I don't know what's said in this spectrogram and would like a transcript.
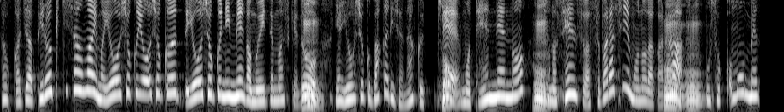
そっか、じゃあ、ピロ吉さんは今、養殖、養殖って養殖に目が向いてますけど、うん。いや、養殖ばかりじゃなくって、もう天然の、うん。そのセンスは素晴らしいものだから、うんうん。もうそこもめ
